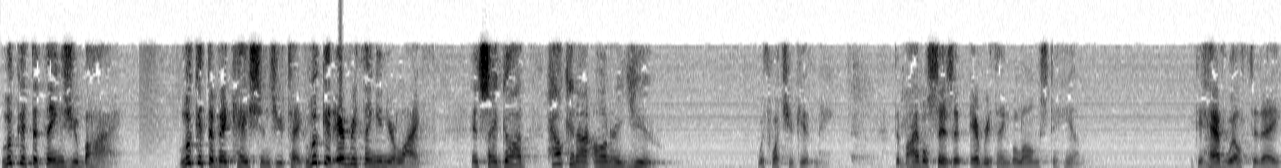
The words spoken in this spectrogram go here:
Look at the things you buy. Look at the vacations you take. Look at everything in your life and say, God, how can I honor you with what you give me? The Bible says that everything belongs to Him. If you have wealth today,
